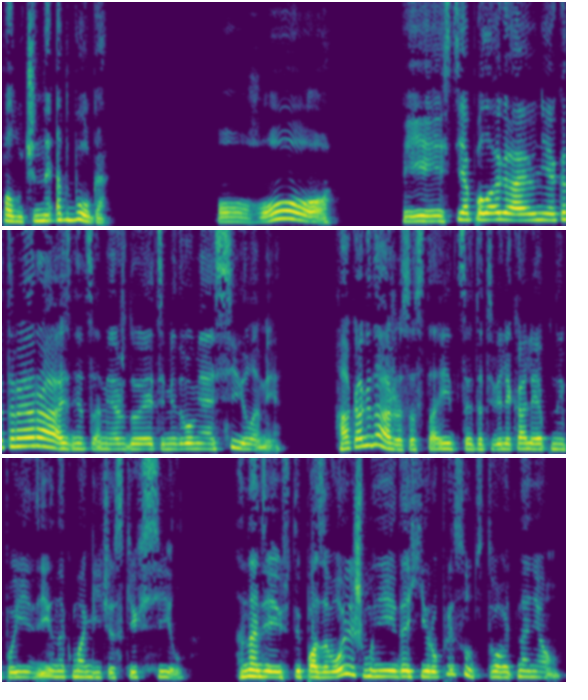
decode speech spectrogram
полученной от Бога. Ого! Есть, я полагаю, некоторая разница между этими двумя силами. А когда же состоится этот великолепный поединок магических сил? Надеюсь, ты позволишь мне и Дахиру присутствовать на нем?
